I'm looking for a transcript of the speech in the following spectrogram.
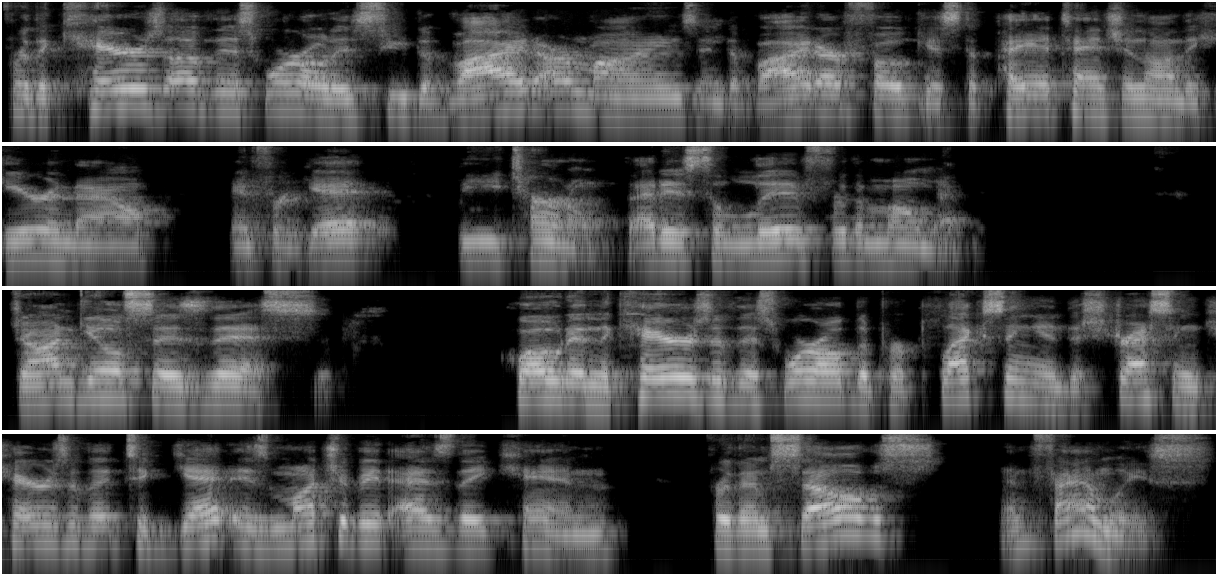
for the cares of this world is to divide our minds and divide our focus to pay attention on the here and now and forget the eternal. That is to live for the moment. John Gill says this quote, in the cares of this world, the perplexing and distressing cares of it, to get as much of it as they can for themselves and families.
